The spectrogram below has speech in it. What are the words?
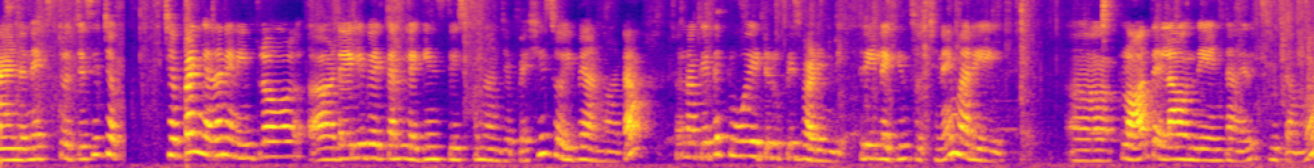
అండ్ నెక్స్ట్ వచ్చేసి చెప్ చెప్పాను కదా నేను ఇంట్లో డైలీ వేర్ కానీ లెగ్గిన్స్ తీసుకున్నాను అని చెప్పేసి సో ఇవే అనమాట సో నాకైతే టూ ఎయిటీ రూపీస్ పడింది. త్రీ లెగ్గిన్స్ వచ్చినాయి. మరి క్లాత్ ఎలా ఉంది ఏంటి అనేది చూద్దాము.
